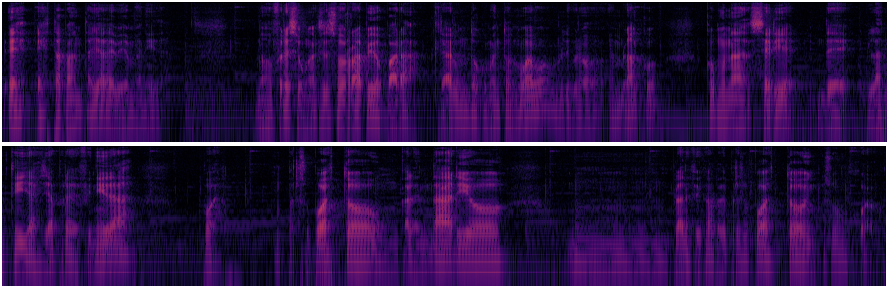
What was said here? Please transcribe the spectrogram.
es esta pantalla de bienvenida. Nos ofrece un acceso rápido para crear un documento nuevo, un libro en blanco, como una serie de plantillas ya predefinidas, pues un presupuesto, un calendario, un planificador de presupuesto, incluso un juego.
